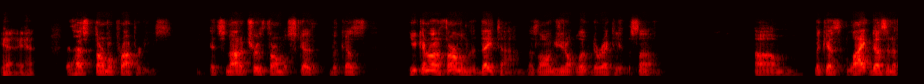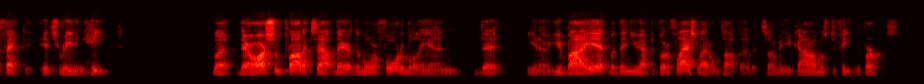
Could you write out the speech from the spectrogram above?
Yeah, yeah. It has thermal properties. It's not a true thermal scope because you can run a thermal in the daytime as long as you don't look directly at the sun. Um, because light doesn't affect it, it's reading heat. But there are some products out there at the more affordable end that you know you buy it, but then you have to put a flashlight on top of it. So I mean, you kind of almost defeating the purpose.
